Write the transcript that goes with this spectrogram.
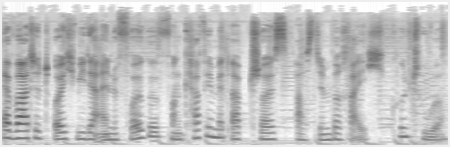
erwartet euch wieder eine Folge von Kaffee mit Abchoice aus dem Bereich Kultur.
